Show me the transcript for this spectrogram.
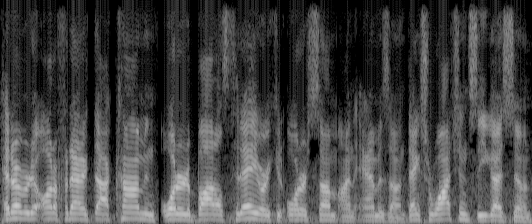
Head over to autofanatic.com and order the bottles today, or you can order some on Amazon. Thanks for watching. See you guys soon.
